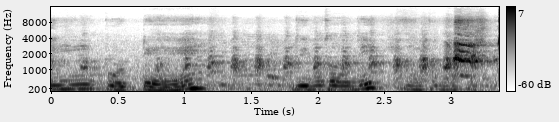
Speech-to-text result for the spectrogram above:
ইনপুটে দুই বা ততোধিক ইনপুট বিশিষ্ট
